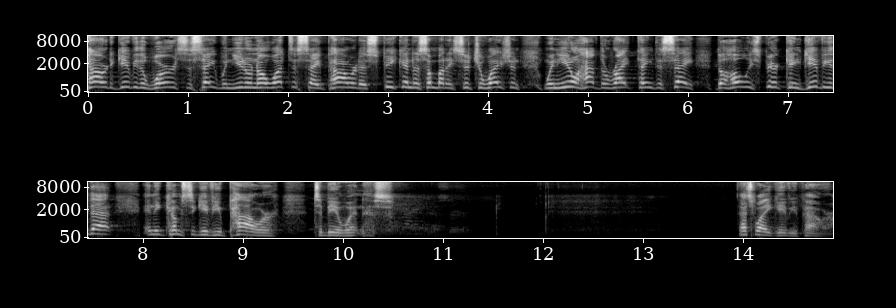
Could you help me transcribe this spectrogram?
power to give you the words to say when you don't know what to say, power to speak into somebody's situation when you don't have the right thing to say. The Holy Spirit can give you that, and He comes to give you power to be a witness. That's why He gave you power.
